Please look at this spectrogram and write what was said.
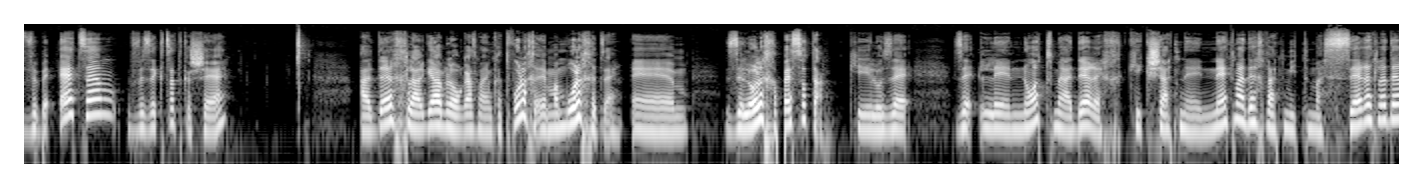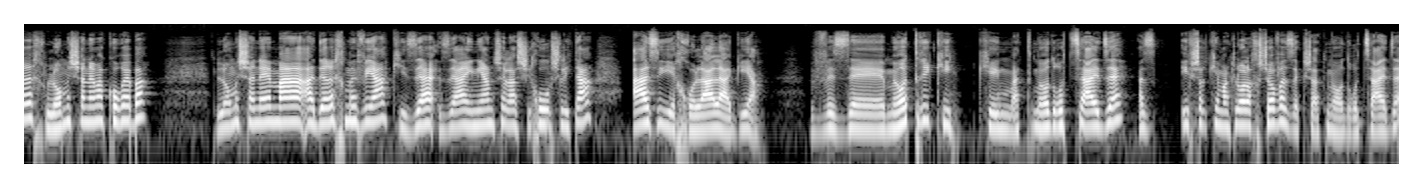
ובעצם, וזה קצת קשה, הדרך להגיע לאורגזמה, הם כתבו לך, הם אמרו לך את זה, הם, זה לא לחפש אותה. כאילו, זה, זה ליהנות מהדרך. כי כשאת נהנית מהדרך ואת מתמסרת לדרך, לא משנה מה קורה בה, לא משנה מה הדרך מביאה, כי זה, זה העניין של השחרור שליטה, אז היא יכולה להגיע. וזה מאוד טריקי, כי אם את מאוד רוצה את זה, אז אי אפשר כמעט לא לחשוב על זה כשאת מאוד רוצה את זה.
